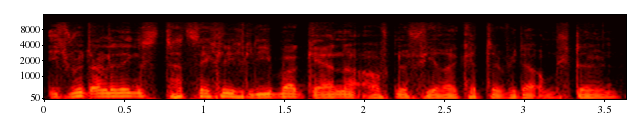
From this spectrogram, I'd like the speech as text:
Ich würde allerdings tatsächlich lieber gerne auf eine Viererkette wieder umstellen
